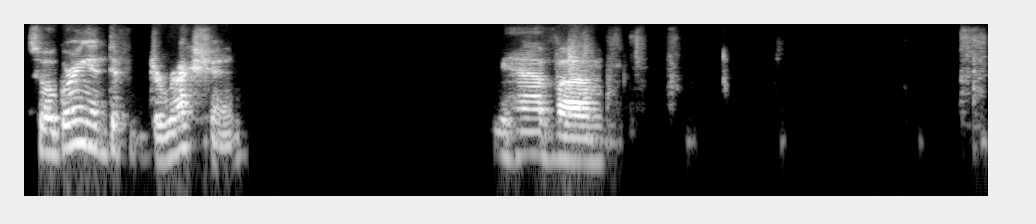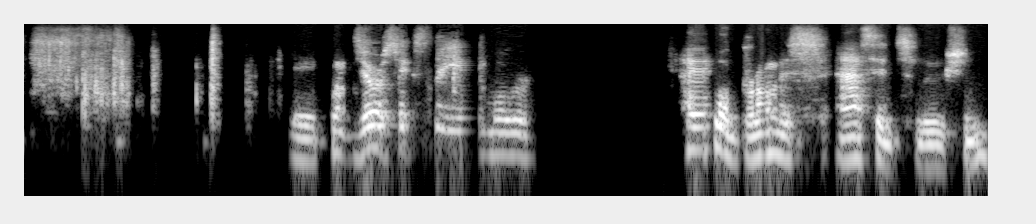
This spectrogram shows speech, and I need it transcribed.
So going in a different direction, we have um, a 0.063 molar hypobromous acid solution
